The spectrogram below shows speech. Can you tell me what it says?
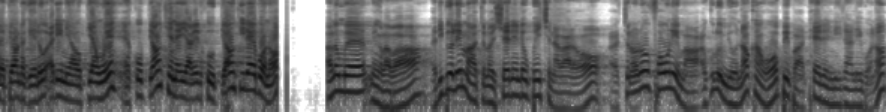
တယ်ပြောင်းတကယ်လို့အဲ့ဒီနေရာကိုပြန်ဝင်အဲကိုပြောင်းချင်တဲ့ຢာလေးတစ်ခုပြောင်းကြည့်လိုက်ပေါ့နော် အားလုံးပဲမင်္ဂလာပါဒီဗီဒီယိုလေးမှာကျွန်တော် sharing လုပ်ပေးချင်တာကတော့ကျွန်တော်တို့ဖုန်းတွေမှာအခုလိုမျိုးနောက်ခံ wallpaper ထည့်တဲ့နည်းလမ်းလေးပေါ့နော်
